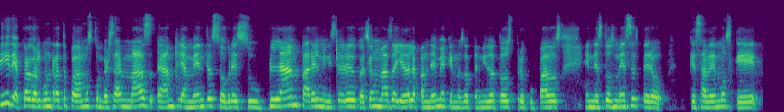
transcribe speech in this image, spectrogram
Sí, de acuerdo, algún rato podamos conversar más ampliamente sobre su plan para el Ministerio de Educación, más allá de la pandemia que nos ha tenido a todos preocupados en estos meses, pero que sabemos que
